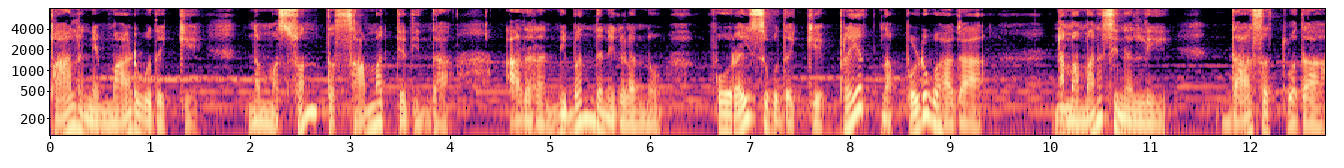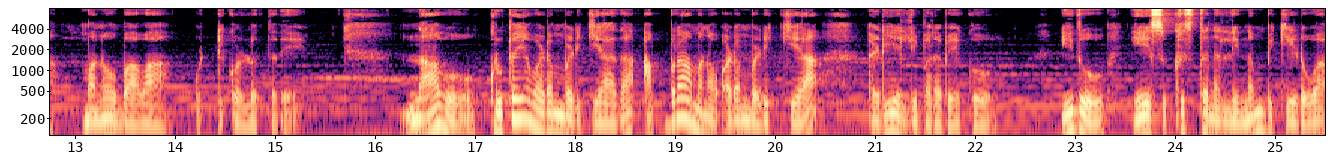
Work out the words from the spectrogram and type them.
ಪಾಲನೆ ಮಾಡುವುದಕ್ಕೆ ನಮ್ಮ ಸ್ವಂತ ಸಾಮರ್ಥ್ಯದಿಂದ ಅದರ ನಿಬಂಧನೆಗಳನ್ನು ಪೂರೈಸುವುದಕ್ಕೆ ಪ್ರಯತ್ನ ಪಡುವಾಗ ನಮ್ಮ ಮನಸ್ಸಿನಲ್ಲಿ ದಾಸತ್ವದ ಮನೋಭಾವ ಹುಟ್ಟಿಕೊಳ್ಳುತ್ತದೆ. ನಾವು ಕೃಪೆಯ ಒಡಂಬಡಿಕೆಯಾದ ಅಬ್ರಾಮನ ಒಡಂಬಡಿಕೆಯ ಅಡಿಯಲ್ಲಿ ಬರಬೇಕು. ಇದು ಯೇಸು ಕ್ರಿಸ್ತನಲ್ಲಿ ನಂಬಿಕೆ ಇಡುವ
